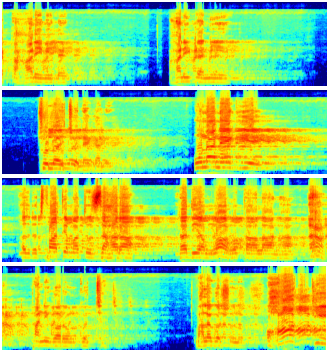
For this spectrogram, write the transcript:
একটা হাঁড়ি নিলেন। হাঁড়িটা নিয়ে চুলোয় চলে গেলেন। উনানে গিয়ে হজরত ফাতেমাতু জাহরা রাদিয়াল্লাহু তাআলা আনহা পানি গরম করছে ভালো করে শুনুন। হক কি?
